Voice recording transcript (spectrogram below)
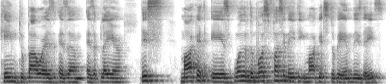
came to power as as a, as a player this market is one of the most fascinating markets to be in these days.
